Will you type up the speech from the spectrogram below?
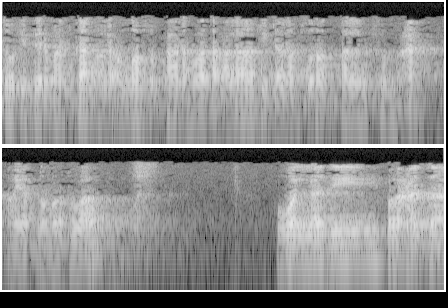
itu difirmankan oleh Allah Subhanahu wa taala di dalam surat Al-Jumu'ah ayat nomor 2. Huwallazi ba'atsa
